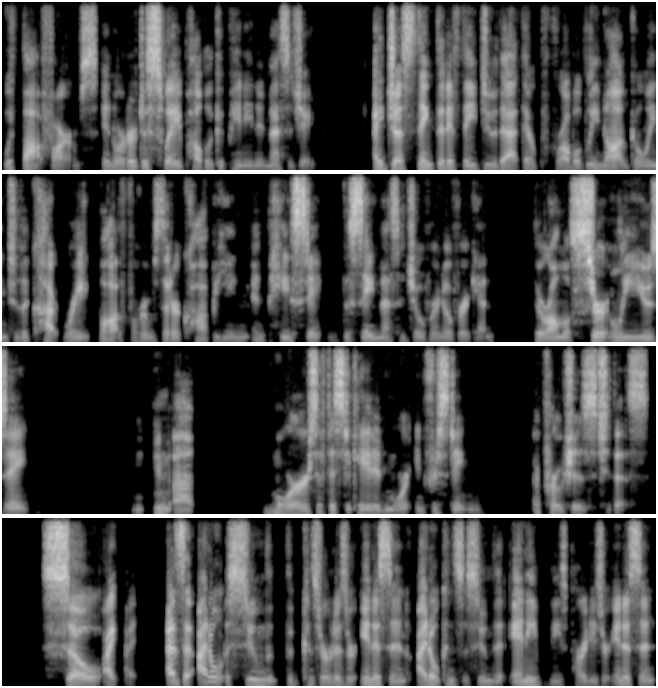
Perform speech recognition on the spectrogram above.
with bot farms in order to sway public opinion and messaging. I just think that if they do that, they're probably not going to the cut rate bot farms that are copying and pasting the same message over and over again. They're almost certainly using mm, uh, more sophisticated, more interesting approaches to this. So I, I as I said, I don't assume that the conservatives are innocent. I don't assume that any of these parties are innocent.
